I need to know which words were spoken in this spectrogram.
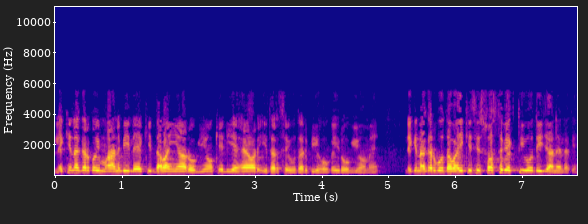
लेकिन अगर कोई मान भी ले कि दवाइयाँ रोगियों के लिए है और इधर से उधर भी हो गई रोगियों में, लेकिन अगर वो दवाई किसी स्वस्थ व्यक्ति को दी जाने लगे,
